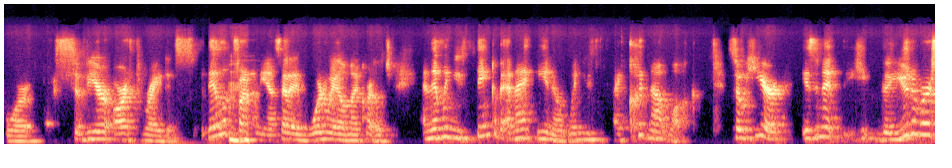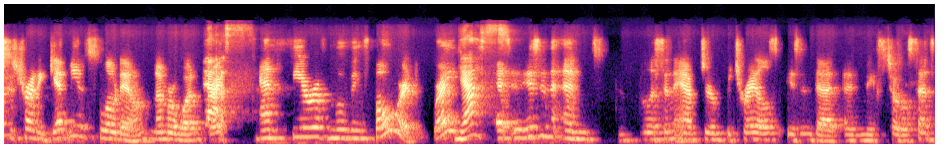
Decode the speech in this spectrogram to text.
for severe arthritis. They look mm-hmm. fun on the outside. I had worn away all my cartilage. And then when you think of it, and I, you know, when you, I could not walk. So here, isn't it? He, the universe is trying to get me to slow down. Number one, yes. right? And fear of moving forward, right? Yes. Isn't and listen after betrayals, isn't that it makes total sense?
